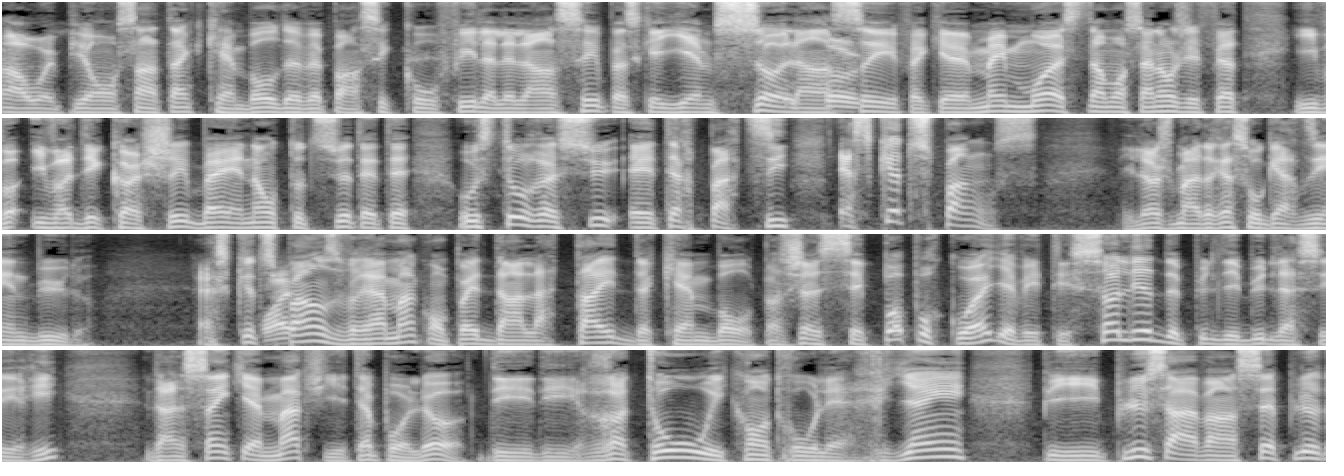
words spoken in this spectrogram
Ah ouais, puis on s'entend que Campbell devait penser que Kofi allait lancer parce qu'il aime ça lancer. Fait que même moi, si dans mon salon, j'ai fait, il va, il va décocher. Ben non, tout de suite, était aussitôt reçu, était reparti. Est-ce que tu penses, et là, je m'adresse au gardien de but, là. Est-ce que tu penses vraiment qu'on peut être dans la tête de Campbell? Parce que je ne sais pas pourquoi. Il avait été solide depuis le début de la série. Dans le cinquième match, il était pas là. Des, des retours, il contrôlait rien. Puis plus ça avançait, plus,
